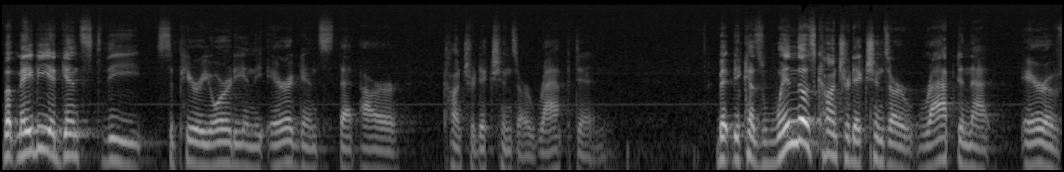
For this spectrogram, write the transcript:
but maybe against the superiority and the arrogance that our contradictions are wrapped in. But because when those contradictions are wrapped in that air of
